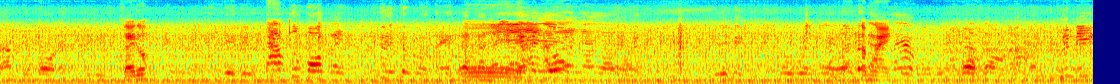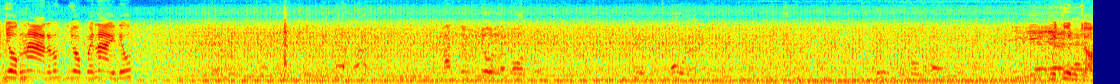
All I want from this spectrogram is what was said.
ตามตัวโบเลยใส่ดู ตามตัวโบเลยตัวโบเลยเออยังไม่ลงทำไง ขึ้นอีกโยกหน้าแล้วมั้งโยกไปหน้าอีกเดี๋ยวมันจะจุดระบบเลยไม่ขึ้นจอ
